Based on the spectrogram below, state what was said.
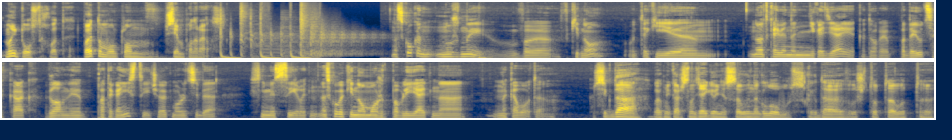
ну и толстых хватает, поэтому вот он всем понравился. Насколько нужны в, в кино вот такие, ну, откровенно негодяи, которые подаются как главные протагонисты, и человек может себя с ними ассоциировать? Насколько кино может повлиять на, на кого-то? Всегда, как мне кажется, натягивание совы на глобус, когда что-то вот э,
